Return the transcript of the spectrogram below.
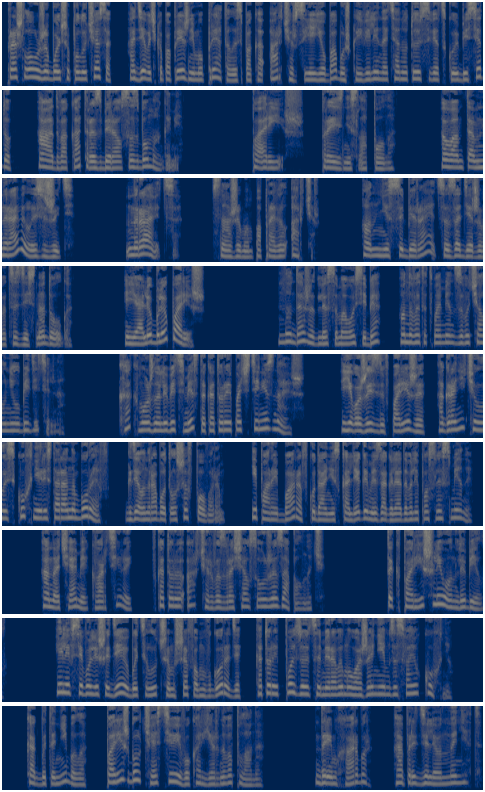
Прошло уже больше получаса, а девочка по-прежнему пряталась, пока Арчер с ее бабушкой вели натянутую светскую беседу, а адвокат разбирался с бумагами. «Париж», — произнесла Пола. «Вам там нравилось жить?» «Нравится», — с нажимом поправил Арчер. «Он не собирается задерживаться здесь надолго. Я люблю Париж». Но даже для самого себя он в этот момент звучал неубедительно. Как можно любить место, которое почти не знаешь? Его жизнь в Париже ограничивалась кухней ресторана «Буреф», где он работал шеф-поваром, и парой баров, куда они с коллегами заглядывали после смены. А ночами — квартирой, в которую Арчер возвращался уже за полночь. Так Париж ли он любил? Или всего лишь идею быть лучшим шефом в городе, который пользуется мировым уважением за свою кухню? Как бы то ни было, Париж был частью его карьерного плана. Дрим-Харбор? Определенно нет.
